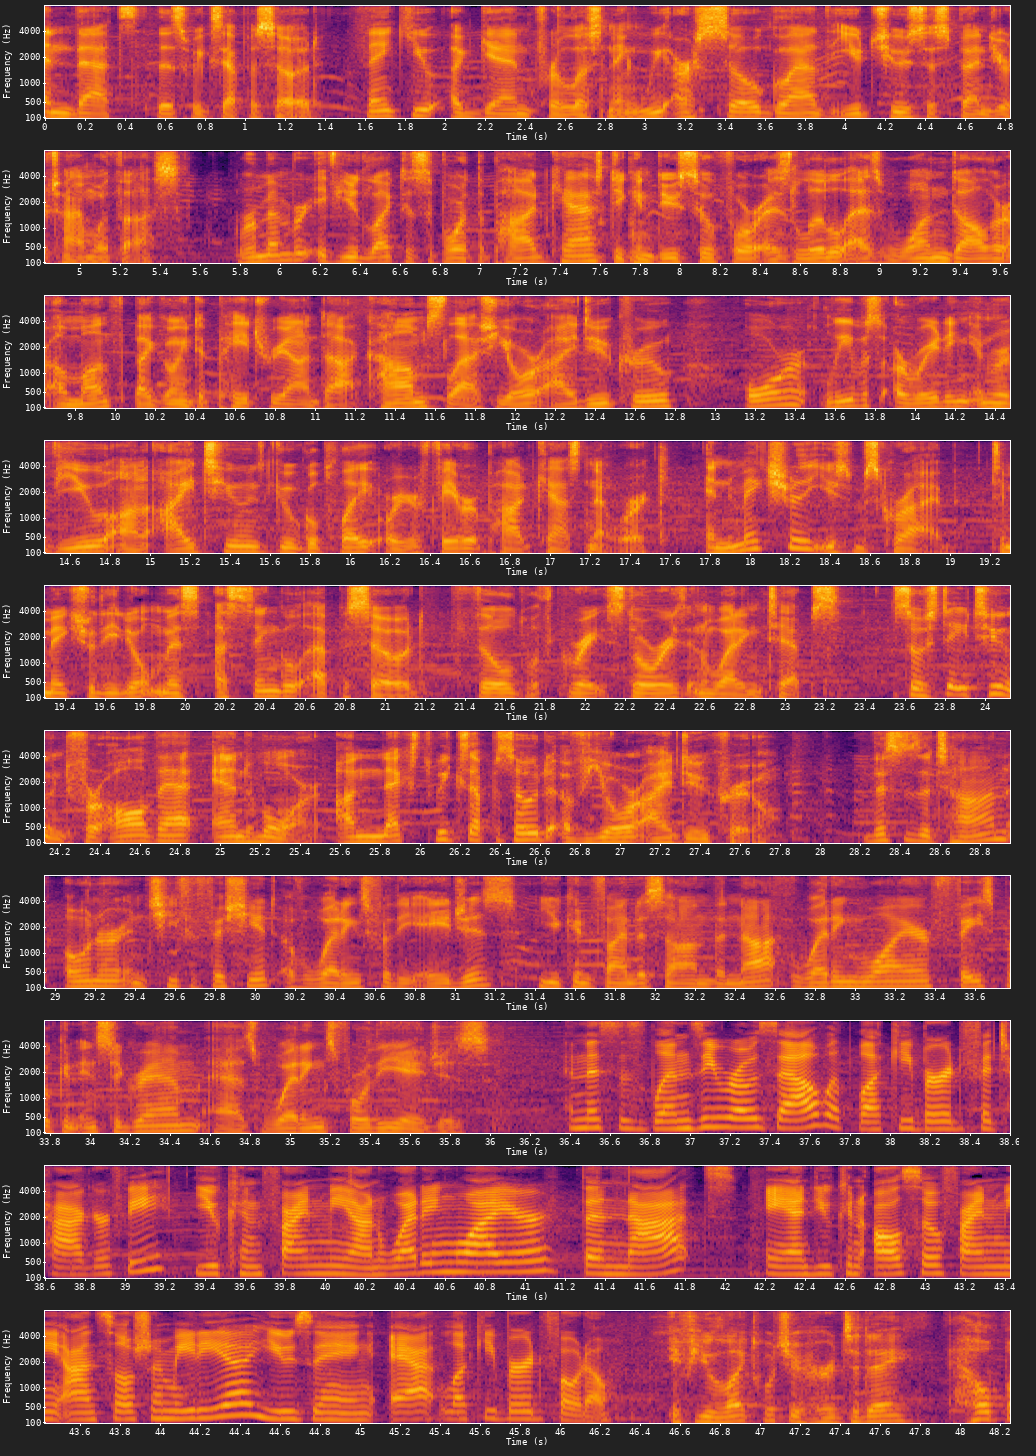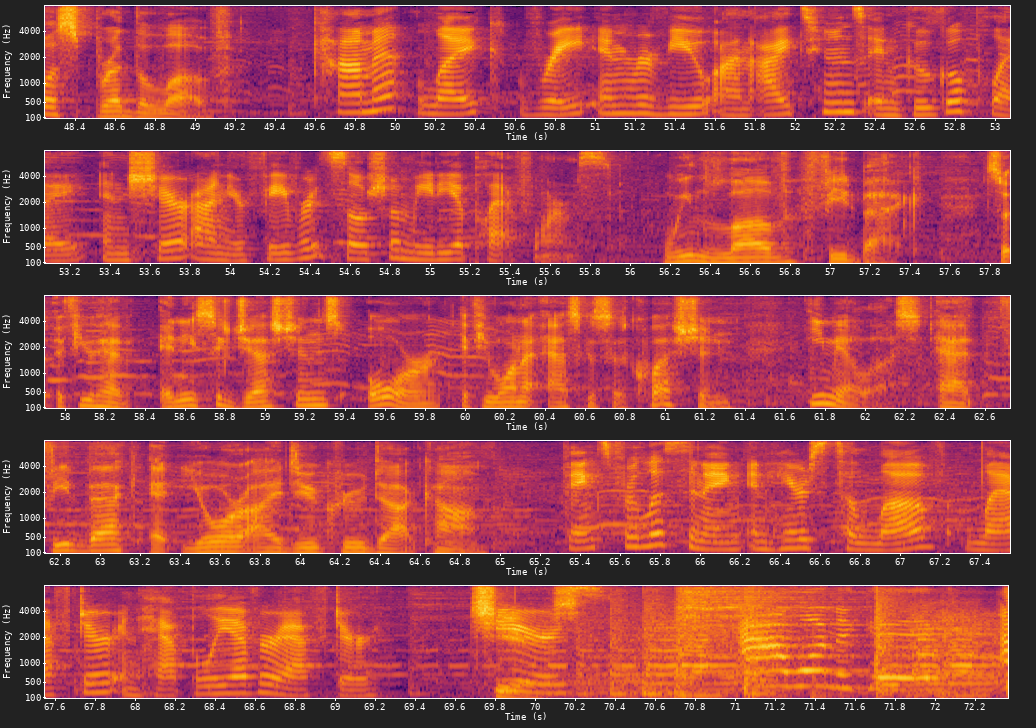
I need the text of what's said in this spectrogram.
And that's this week's episode. Thank you again for listening. We are so glad that you choose to spend your time with us. Remember, if you'd like to support the podcast, you can do so for as little as $1 a month by going to patreon.com slash your crew or leave us a rating and review on iTunes, Google Play, or your favorite podcast network. And make sure that you subscribe to make sure that you don't miss a single episode filled with great stories and wedding tips. So stay tuned for all that and more on next week's episode of Your I Do Crew. This is Atan, owner and chief officiant of Weddings for the Ages. You can find us on the Knot Wedding Wire, Facebook, and Instagram as Weddings for the Ages. And this is Lindsay Roselle with Lucky Bird Photography. You can find me on Wedding Wire, The Knot, and you can also find me on social media using at Lucky Bird Photo. If you liked what you heard today, help us spread the love. Comment, like, rate, and review on iTunes and Google Play, and share on your favorite social media platforms. We love feedback. So if you have any suggestions or if you want to ask us a question, email us at feedback at youridocrew.com. Thanks for listening, and here's to love, laughter, and happily ever after. Cheers. Cheers.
